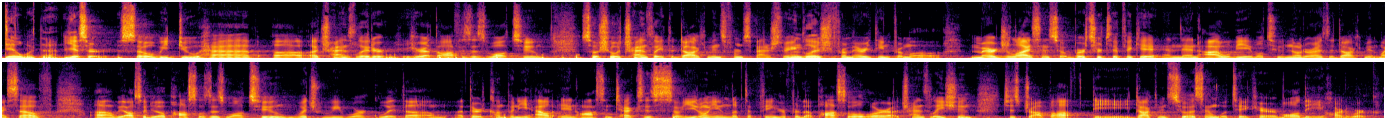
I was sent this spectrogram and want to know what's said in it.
deal with that? Yes, sir. So we do have uh, a translator here at the office as well too. So she will translate the documents from Spanish to English, from everything from a marriage license to a birth certificate, and then I will be able to notarize the document myself. Uh, we also do apostilles as well too, which we work with um, a third company out in Austin, Texas. So you don't even lift a finger for the apostille or a translation. Just drop off the documents to us, and we'll take care of all the hard work.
